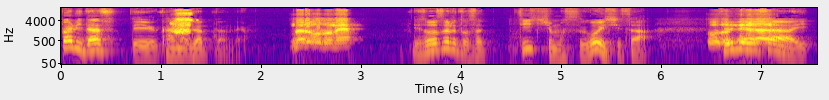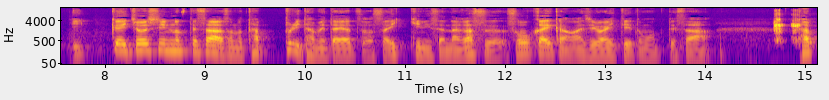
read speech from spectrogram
張り出すっていう感じだったんだよ。なるほどね。で、そうするとさ、ティッシュもすごいしさ、それでさ、い一回調子に乗ってさ、そのたっぷり溜めたやつをさ、一気にさ、流す爽快感味わいてえと思ってさ、たっ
